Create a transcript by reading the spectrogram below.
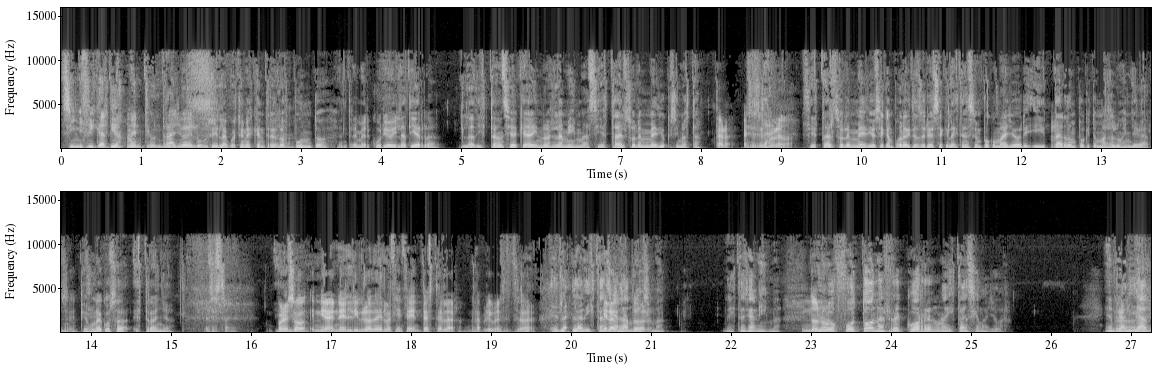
significativamente un rayo de luz. Sí, la cuestión es que entre dos puntos, entre Mercurio y la Tierra, la distancia que hay no es la misma si está el Sol en medio que si no está. Claro, ese es Claro. el problema. Si está el Sol en medio, ese campo gravitatorio hace que la distancia sea un poco mayor y tarda un poquito más la luz en llegar, ¿no? Sí. Que es una cosa extraña. Es extraño. Por Y- eso, mira, en el libro de la ciencia interestelar, de la película Interestelar, La, la distancia es la misma. La distancia es la misma. No, no. Los fotones recorren una distancia mayor. En realidad,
